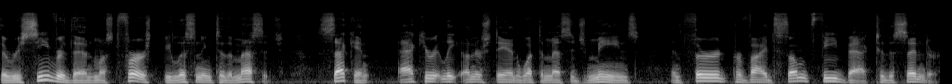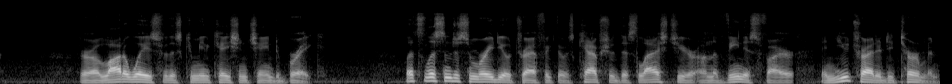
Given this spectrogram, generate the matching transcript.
The receiver then must first be listening to the message. Second, accurately understand what the message means and third, provide some feedback to the sender. There are a lot of ways for this communication chain to break. Let's listen to some radio traffic that was captured this last year on the Venus fire and you try to determine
